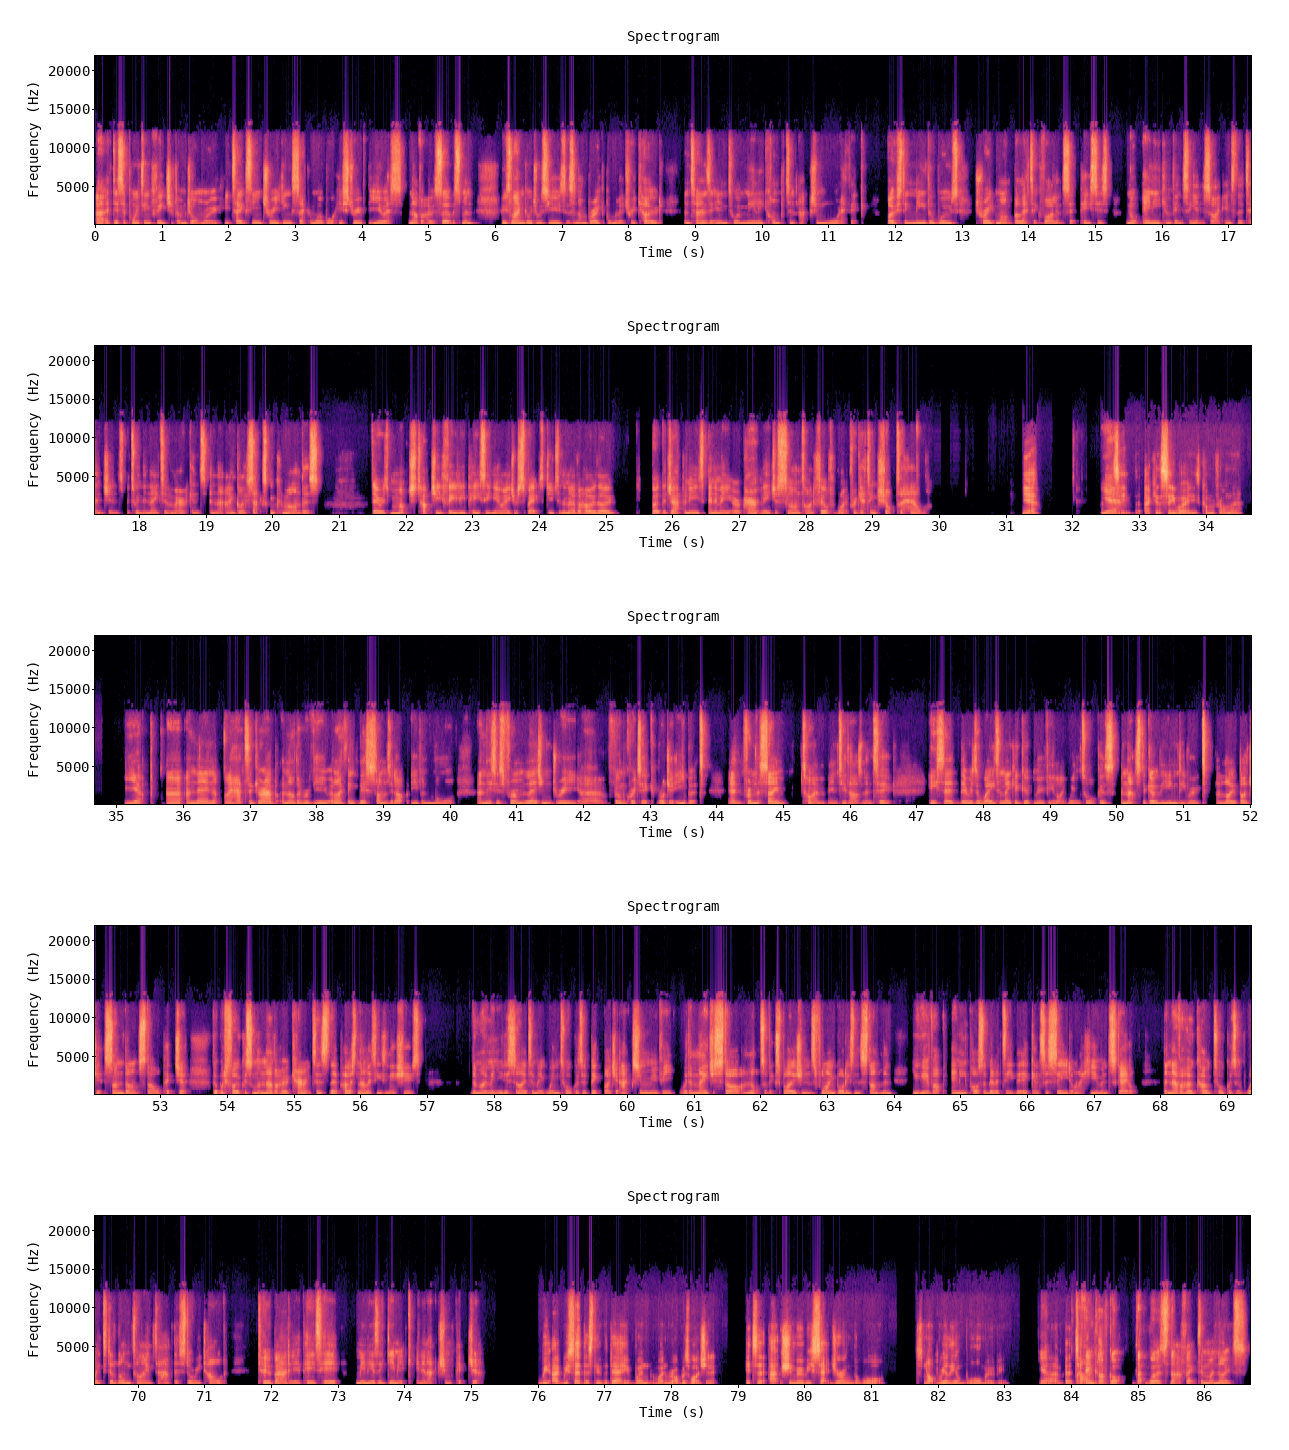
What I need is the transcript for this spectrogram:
Uh, a disappointing feature from John Woo. He takes the intriguing Second World War history of the US Navajo servicemen, whose language was used as an unbreakable military code, and turns it into a merely competent action war ethic, boasting neither Woo's trademark balletic violent set pieces nor any convincing insight into the tensions between the Native Americans and their Anglo Saxon commanders. There is much touchy feely PC New Age respect due to the Navajo, though, but the Japanese enemy are apparently just slant eyed filth right for getting shot to hell. Yeah, I can Yeah. see, I can see where he's coming from there. Yep. Uh, and then I had to grab another review, and I think this sums it up even more. And this is from legendary uh, film critic Roger Ebert, and from the same time in 2002. He said, There is a way to make a good movie like Wind Talkers, and that's to go the indie route, a low budget, Sundance style picture that would focus on the Navajo characters, their personalities, and issues. The moment you decide to make Wind Talkers a big budget action movie with a major star and lots of explosions, flying bodies, and stuntmen, you give up any possibility that it can succeed on a human scale. The Navajo Code Talkers have waited a long time to have their story told. Too bad it appears here merely as a gimmick in an action picture. We I, we said this the other day when when Rob was watching it. It's an action movie set during the war. It's not really a war movie. Yeah, um, I think I've got that words to that effect in my notes.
